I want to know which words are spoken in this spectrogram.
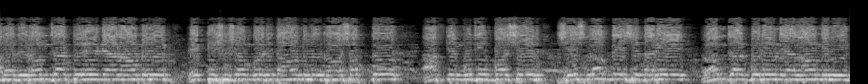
আমাদের রমজানপুর ইউনিয়ন আওয়ামী লীগ একটি সুসংগঠিত আওয়ামী লীগ হওয়া সত্ত্বেও আজকে মুজিব বর্ষের শেষ লগ্নে এসে দাঁড়িয়ে রমজানপুর ইউনিয়ন আওয়ামী লীগ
